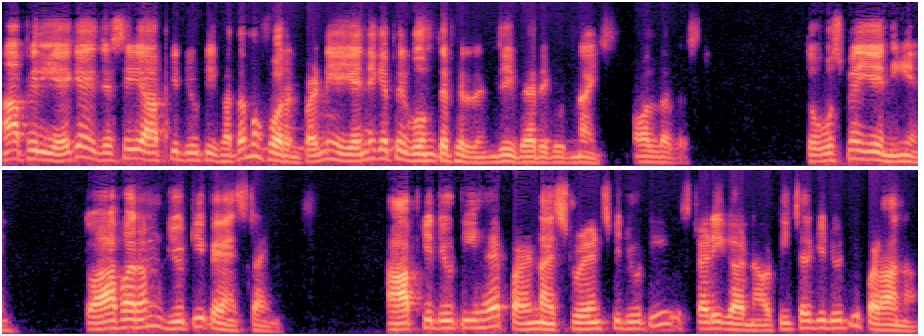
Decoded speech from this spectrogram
हाँ फिर ये है कि जैसे ही आपकी ड्यूटी खत्म हो, फ़ौरन पढ़नी है। ये नहीं कि फिर घूमते फिर रहे। हैं। जी very good nice all the best तो उसमें ये नहीं है। तो आप और हम ड्यूटी पे हैं इस टाइम आपकी ड्यूटी है पढ़ना, स्टूडेंट्स की ड्यूटी, स्टडी करना और टीचर की ड्यूटी पढ़ाना।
